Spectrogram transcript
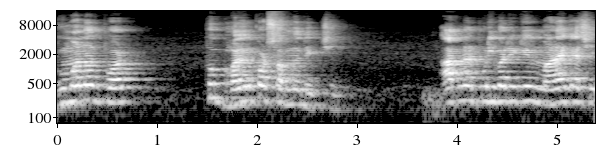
ঘুমানোর পর খুব ভয়ঙ্কর স্বপ্ন দেখছেন আপনার পরিবারে কেউ মারা গেছে,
